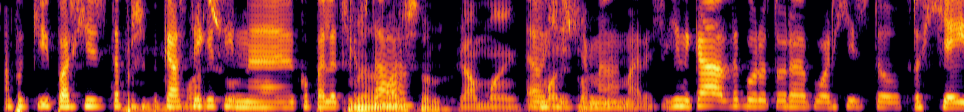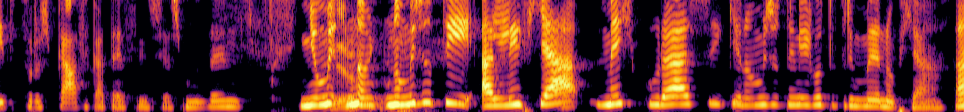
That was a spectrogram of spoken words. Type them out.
Από εκεί που αρχίζει τα προσωπικά αστεία για Μάλιστα. την ε, κοπέλα του Και και εμένα μου αυτά. άρεσε όλο. Γαμάει. Ε, όχι, όχι, εμένα δεν μ' άρεσε. Γενικά δεν μπορώ τώρα που αρχίζει το, το hate προς κάθε κατεύθυνση, ας πούμε. Δεν... Νομι- Ξέρω. νο- νομίζω ότι αλήθεια με έχει κουράσει και νομίζω ότι είναι λίγο τετριμένο πια. Α,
